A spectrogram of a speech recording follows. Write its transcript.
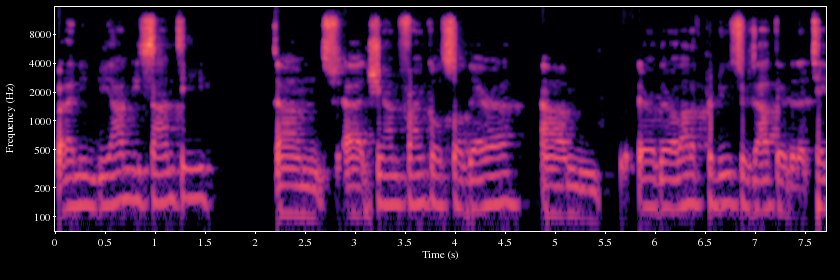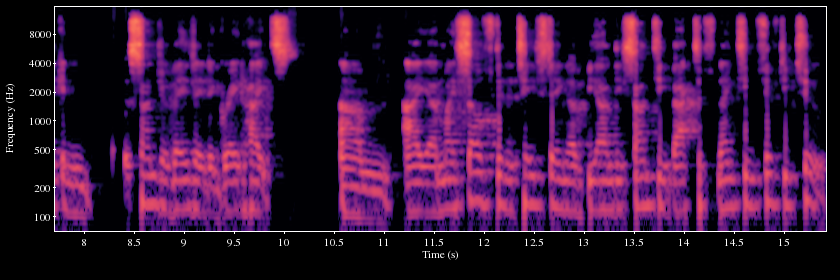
But I mean, beyond Biondi Santi, um, uh, Gianfranco Soldera, um, there, there are a lot of producers out there that have taken Sangiovese to great heights. Um, I uh, myself did a tasting of Biondi Santi back to 1952.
